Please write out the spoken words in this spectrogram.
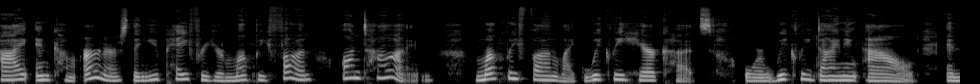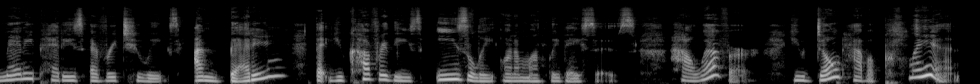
high income earners, then you pay for your monthly fun on time. Monthly fun like weekly haircuts or weekly dining out and mani pedis every two weeks. I'm betting that you cover these easily on a monthly basis. However, you don't have a plan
